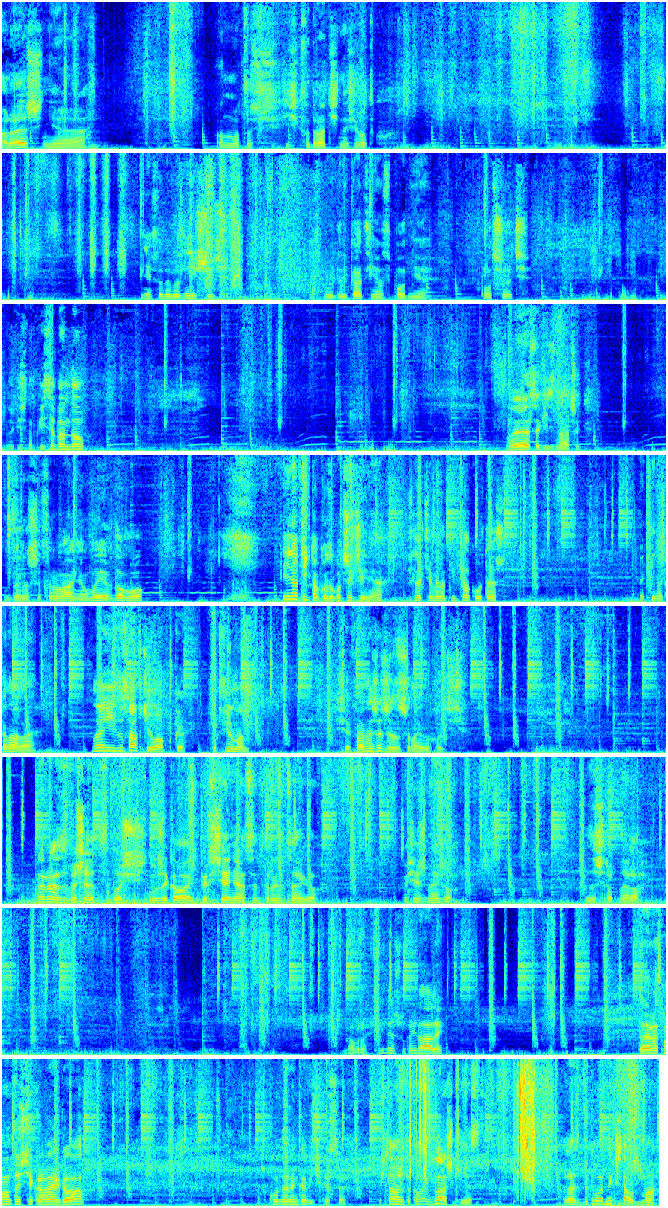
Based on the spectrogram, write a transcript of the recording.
Ależ nie. On ma coś, jakiś kwadracik na środku. Nie chcę tego zniszczyć. Spróbuję delikatnie o spodnie potrzeć. Może jakieś napisy będą. No jest jakiś znaczek. Do rozszyfrowania. Umyję w domu. I na TikToku zobaczycie, nie? Śledźcie mnie na TikToku też. Jak i na kanale. No i zostawcie łapkę pod filmem. Się fajne rzeczy zaczynają wychodzić. Teraz wyszedł dość duży kawałek pierścienia centrującego. Mosiężnego. Ze szrapnela. Dobra, idę szukać dalej. Teraz mam coś ciekawego. Aż kurde rękawiczkę se. Myślałem, że to kawałek blaszki jest. Ale zbyt ładny kształt ma.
